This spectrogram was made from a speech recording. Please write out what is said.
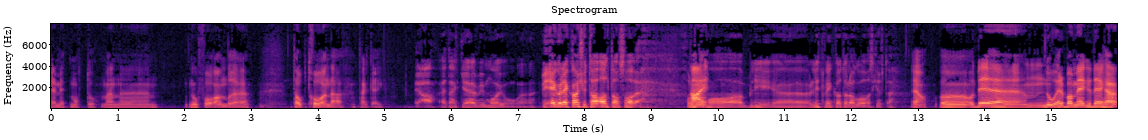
er mitt motto. Men nå får andre ta opp tråden der, tenker jeg. Ja, jeg tenker vi må jo eh, Jeg og deg kan ikke ta alt ansvaret. Folk Nei. må bli eh, litt flinkere til å lage overskrifter. Ja, og, og det Nå er det bare meg og deg her,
